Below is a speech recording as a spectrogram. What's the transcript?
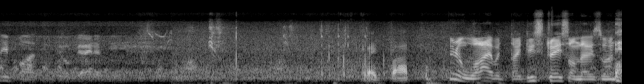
Gelijk aan die pad. Op jij dat. Great part. I don't know why, but I do stress on those ones.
